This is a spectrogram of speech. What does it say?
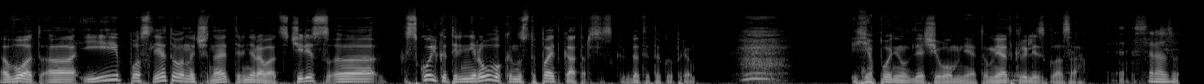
Вот, а, и после этого начинает тренироваться. Через э, сколько тренировок наступает катарсис, когда ты такой прям... Я понял, для чего мне это. У меня открылись глаза. Сразу.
